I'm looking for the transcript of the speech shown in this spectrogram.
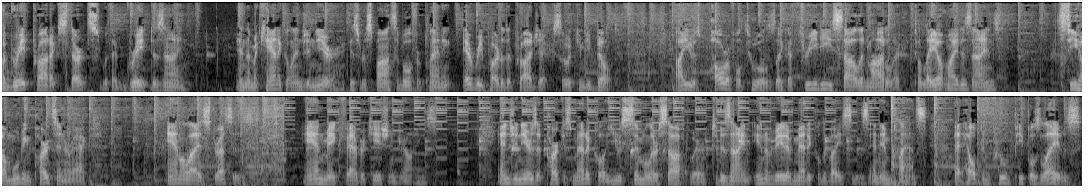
A great product starts with a great design, and the mechanical engineer is responsible for planning every part of the project so it can be built. I use powerful tools like a 3D solid modeler to lay out my designs, see how moving parts interact, analyze stresses, and make fabrication drawings. Engineers at Parcus Medical use similar software to design innovative medical devices and implants that help improve people's lives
